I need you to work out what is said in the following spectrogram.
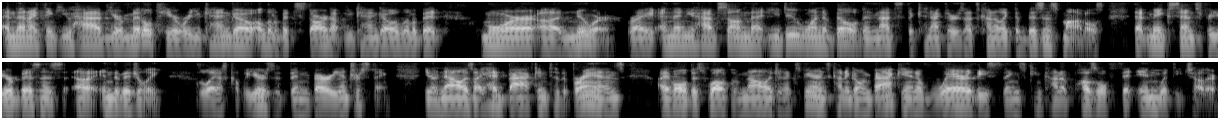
And then I think you have your middle tier where you can go a little bit startup, you can go a little bit more uh, newer, right? And then you have some that you do want to build, and that's the connectors. That's kind of like the business models that make sense for your business uh, individually. The last couple of years has been very interesting. You know, now as I head back into the brands, I have all this wealth of knowledge and experience kind of going back in of where these things can kind of puzzle fit in with each other.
